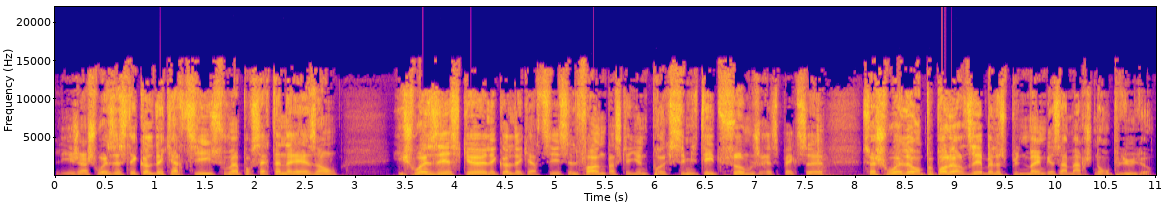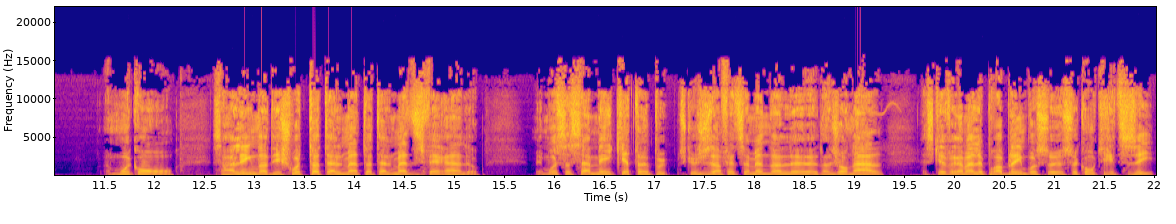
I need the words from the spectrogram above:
les gens choisissent l'école de quartier, souvent pour certaines raisons. Ils choisissent que l'école de quartier, c'est le fun parce qu'il y a une proximité et tout ça. Moi, je respecte ce, choix-là. On peut pas leur dire, ben là, c'est plus de même que ça marche non plus, là. À moins qu'on s'enligne dans des choix totalement, totalement différents, là. Mais moi, ça, ça m'inquiète un peu. Ce que je disais en fin de semaine dans le, dans le journal, est-ce que vraiment le problème va se, se concrétiser?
